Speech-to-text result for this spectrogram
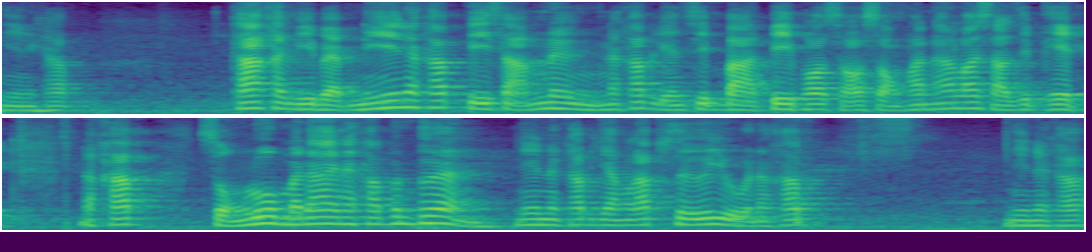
นี่นะครับถ้าใครมีแบบนี้นะครับปี 31 นะครับเหรียญ10 บาท ปีพศ 2531 นะครับ ส่งรูปมาได้นะครับเพื่อนๆนี่นะครับยังรับซื้ออยู่นะครับ นี่นะครับ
